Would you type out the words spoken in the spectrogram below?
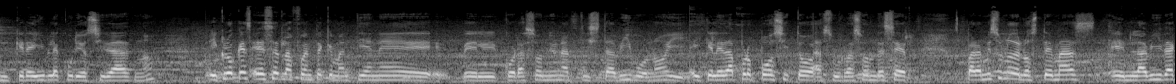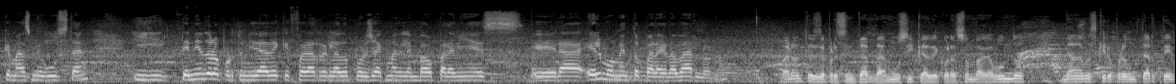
increíble curiosidad, ¿no? Y creo que esa es la fuente que mantiene el corazón de un artista vivo, ¿no? Y, que le da propósito a su razón de ser. Para mí es uno de los temas en la vida que más me gustan y teniendo la oportunidad de que fuera arreglado por Jacques Madelenbao, para mí es, era el momento para grabarlo, ¿no? Bueno, antes de presentar la música de Corazón Vagabundo, nada más quiero preguntarte,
